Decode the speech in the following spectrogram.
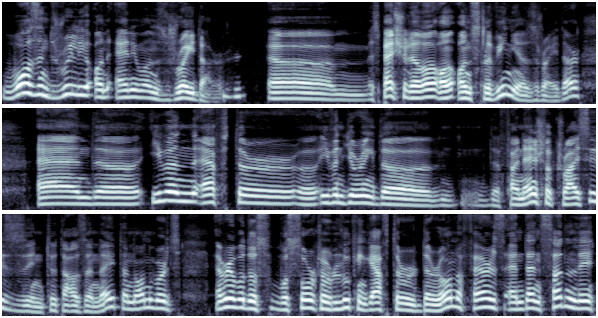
wasn't really on anyone's radar, mm-hmm. um, especially on, on, Slovenia's radar. And uh, even after, uh, even during the the financial crisis in 2008 and onwards, everybody was, was sort of looking after their own affairs, and then suddenly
